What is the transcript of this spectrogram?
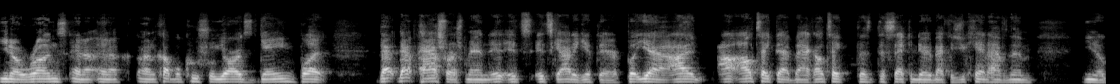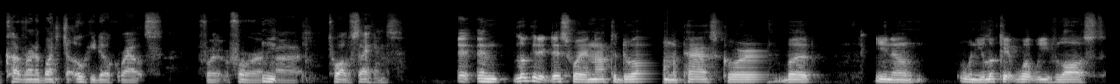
you know, runs and a, and a, and a couple crucial yards gained. But that that pass rush, man, it, it's it's got to get there. But yeah, I I'll, take that back. I'll take the, the secondary back because you can't have them, you know, covering a bunch of okey doke routes for for mm. uh, twelve seconds. And look at it this way, not to dwell on the past, Corey, but you know, when you look at what we've lost,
